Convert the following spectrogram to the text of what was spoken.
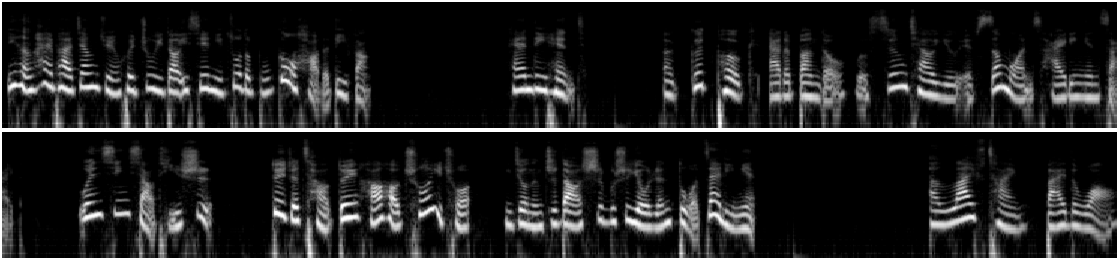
你很害怕将军会注意到一些你做的不够好的地方。Handy hint: A good poke at a bundle will soon tell you if someone's hiding inside. 温馨小提示：对着草堆好好戳一戳， 你就能知道是不是有人躲在里面。A lifetime by the wall，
